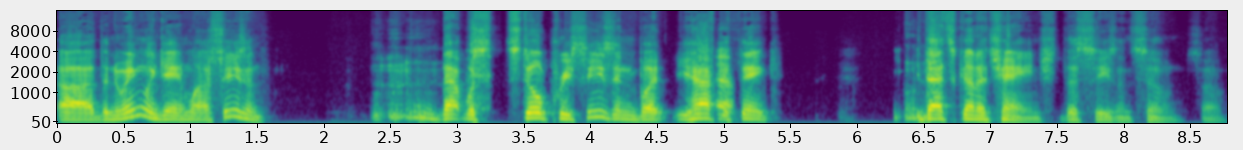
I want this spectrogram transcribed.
uh the New England game last season. that was still preseason, but you have Yeah. to think that's going to change this season soon. So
